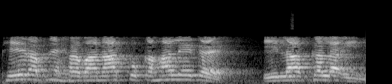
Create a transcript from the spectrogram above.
پھر اپنے حیوانات کو کہاں لے گئے؟ ان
